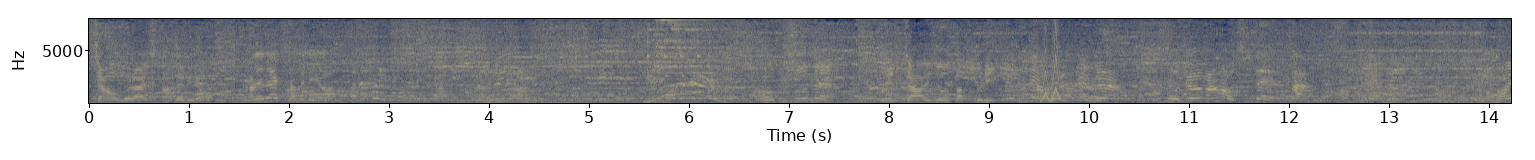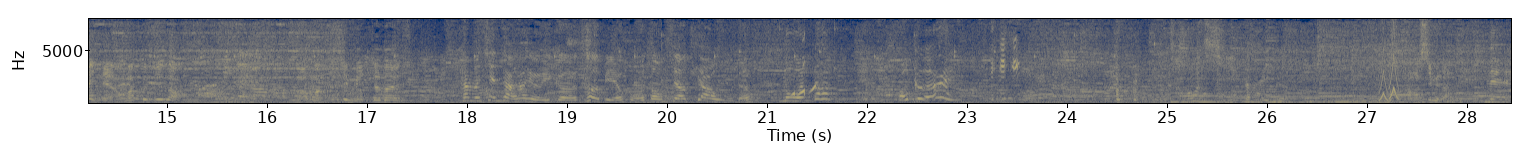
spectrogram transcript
ルーちゃんオムライス食べるよ。カレーライス食べるよ。うん。普通ね。めっちゃ愛情たっぷり。我觉得蛮好吃的赞甘いね。甘口だ。甘口めっちゃ大好き。他们现在好像有一个特别活动是要跳舞的，我闻到，好可爱，超期待的。楽しみだね。ね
